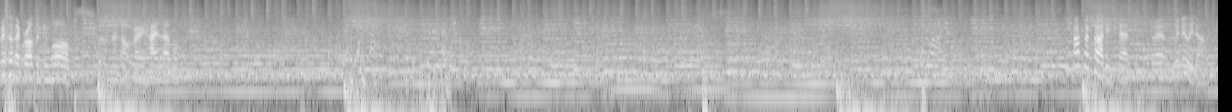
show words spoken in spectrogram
Because I brought the dwarves and they're not very high level. Half my party's dead, but we're nearly done.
